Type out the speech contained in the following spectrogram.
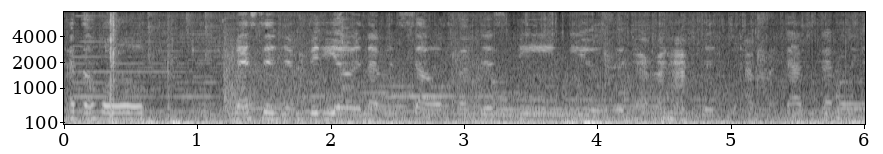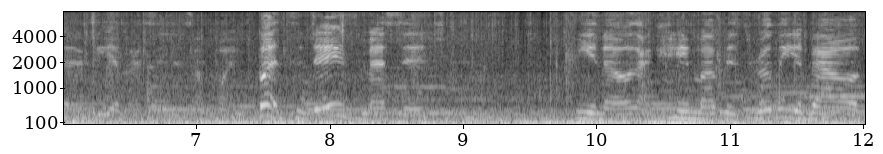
that's a whole message and video in of itself of just being you, which I'm gonna have to I'm, that's definitely gonna be a message at some point. But today's message, you know, that came up is really about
